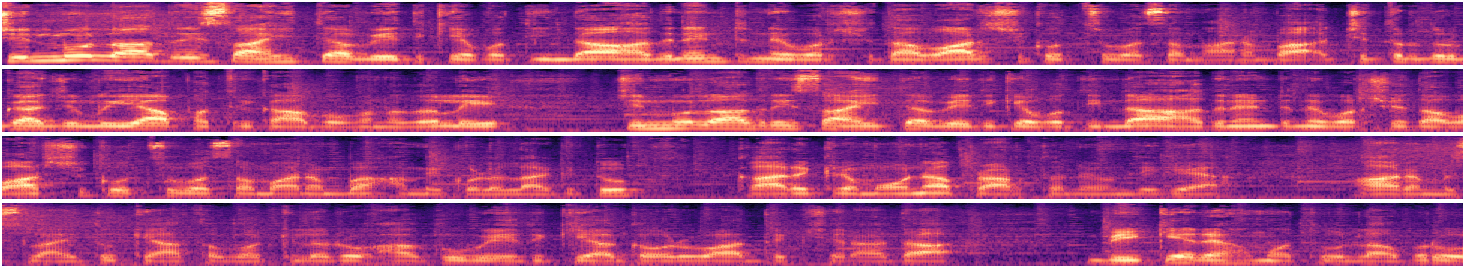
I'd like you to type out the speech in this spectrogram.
ಚಿನ್ಮೂಲಾದ್ರಿ ಸಾಹಿತ್ಯ ವೇದಿಕೆ ವತಿಯಿಂದ ಹದಿನೆಂಟನೇ ವರ್ಷದ ವಾರ್ಷಿಕೋತ್ಸವ ಸಮಾರಂಭ. ಚಿತ್ರದುರ್ಗ ಜಿಲ್ಲೆಯ ಪತ್ರಿಕಾ ಭವನದಲ್ಲಿ ಚಿನ್ಮೂಲಾದ್ರಿ ಸಾಹಿತ್ಯ ವೇದಿಕೆ ವತಿಯಿಂದ ಹದಿನೆಂಟನೇ ವರ್ಷದ ವಾರ್ಷಿಕೋತ್ಸವ ಸಮಾರಂಭ ಹಮ್ಮಿಕೊಳ್ಳಲಾಗಿತ್ತು. ಕಾರ್ಯಕ್ರಮವನ್ನು ಪ್ರಾರ್ಥನೆಯೊಂದಿಗೆ ಆರಂಭಿಸಲಾಯಿತು. ಖ್ಯಾತ ವಕೀಲರು ಹಾಗೂ ವೇದಿಕೆಯ ಗೌರವ ಅಧ್ಯಕ್ಷರಾದ ಬಿಕೆ ರೆಹಮತುಲ್ಲಾ ಅವರು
